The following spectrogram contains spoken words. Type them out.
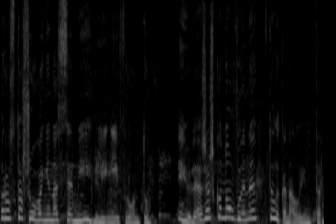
розташовані на самій лінії фронту. Юлія Жешко, новини, телеканал Інтер.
